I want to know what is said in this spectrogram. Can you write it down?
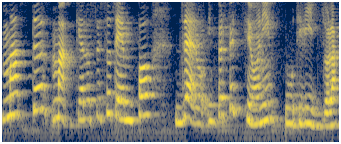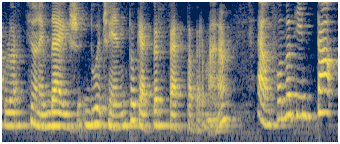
matte ma che allo stesso tempo zero imperfezioni utilizzo la colorazione beige 200 che è perfetta per me. È un fondotinta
